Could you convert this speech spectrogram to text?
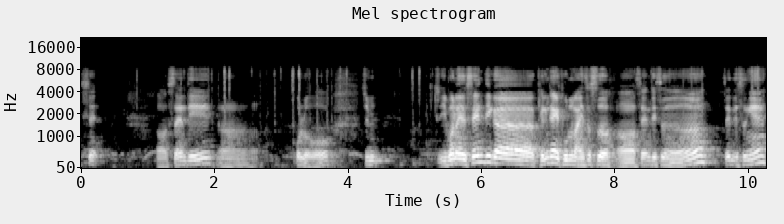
세, 어, 샌디, 어, 폴로. 지금, 이번에 샌디가 굉장히 돈을 많이 썼어. 어, 샌디 승, 샌디 승에,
